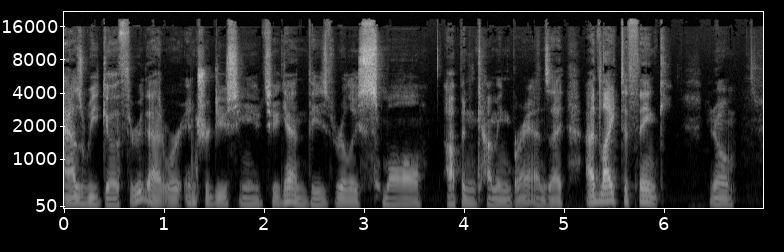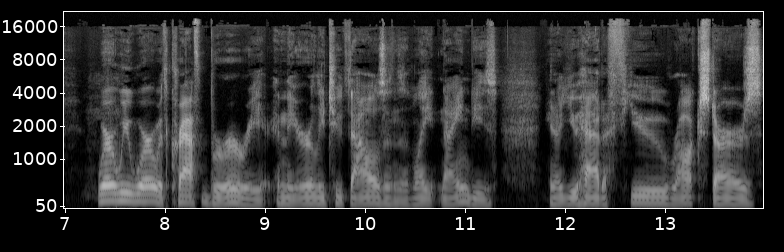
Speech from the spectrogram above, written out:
as we go through that we're introducing you to again these really small up and coming brands I, i'd like to think you know where we were with craft brewery in the early 2000s and late 90s you know you had a few rock stars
